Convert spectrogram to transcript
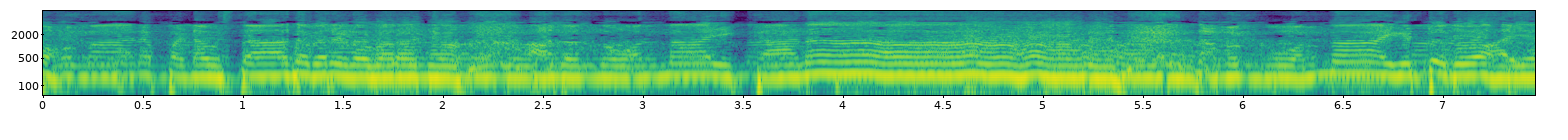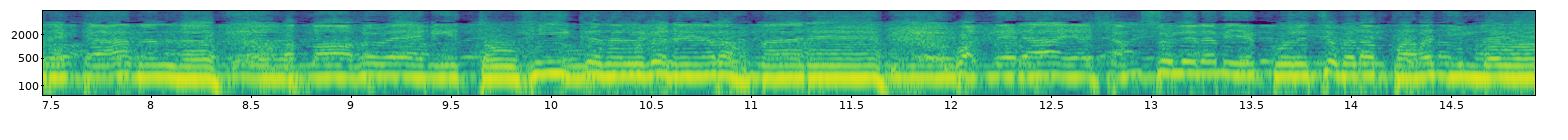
ബഹുമാനപ്പെട്ട ഉസ്താദ് അവരോട് പറഞ്ഞു അതൊന്ന് ഒന്നായി കാണാൻ. നമുക്ക് ഒന്നായിട്ട് ദ്വായരക്കാമെന്ന് അള്ളാഹുവേ നീ തൗഫീക്ക് നൽകണേ റഹ്മാന്. ഒന്നരായ ശംസുലമയെ കുറിച്ച് ഇവിടെ പറഞ്ഞില്ലയോ?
